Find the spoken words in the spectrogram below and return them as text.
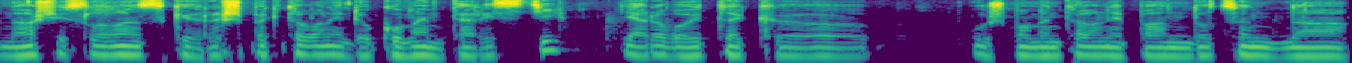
naši slovenskí rešpektovaní dokumentaristi. Jaro Vojtek už momentálne pán docent na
